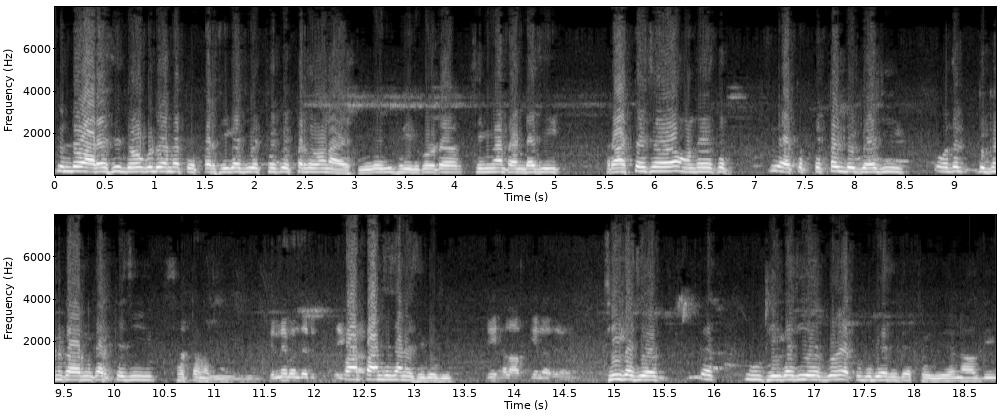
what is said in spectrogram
ਪਿੰਡੋਂ ਆ ਰਹੇ ਸੀ ਦੋ ਗੁੜੀਆਂ ਦਾ ਪੇਪਰ ਸੀਗਾ ਜੀ ਇੱਥੇ ਪੇਪਰ ਦਿਵਾਉਣ ਆਏ ਸੀਗੇ ਜੀ ਫਰੀਦਕੋਟ ਸਿੰਘਾਂ ਪਿੰਡ ਹੈ ਜੀ। ਰਸਤੇ 'ਚ ਆਉਂਦੇ ਤੇ ਇੱਕ ਪਿੱਪਲ ਡਿੱਗਿਆ ਜੀ ਉਹਦੇ ਡਿੱਗਣ ਕਾਰਨ ਕਰਕੇ ਜੀ ਸੱਟਾਂ ਲੱਗੀਆਂ ਜੀ। ਕਿੰਨੇ ਬੰਦੇ ਠੀਕ ਪੰ- ਆ ਪੰਜ ਜਣੇ ਸੀਗੇ ਜੀ। ਕੀ ਹਾਲਾਤ ਕਿਹਨਾਂ ਦੇ? ਹੋਏ? ਠੀਕ ਹੈ ਜੀ ਇੱਕ ਨੂੰ ਠੀਕ ਹੈ ਜੀ ਅੱਗੋਂ ਇੱਕ ਗੁੜੀਆ ਦੀ ਡੈਥ ਹੋਈ ਹੈ ਨਾਲ ਦੀ।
